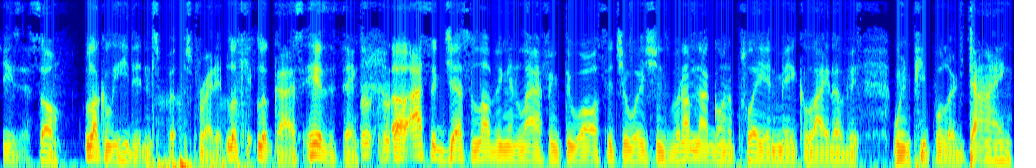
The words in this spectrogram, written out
Jesus. So luckily he didn't sp- spread it. Look, look, guys. Here's the thing. Uh, I suggest loving and laughing through all situations, but I'm not going to play and make light of it when people are dying,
